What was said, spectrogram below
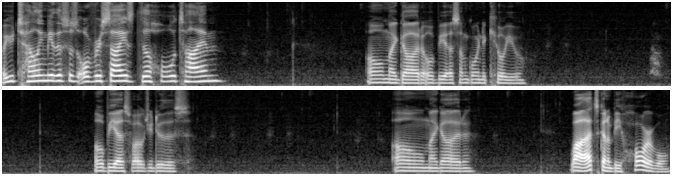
Are you telling me this was oversized the whole time? Oh my god, OBS, I'm going to kill you. OBS, why would you do this? Oh my god. Wow, that's gonna be horrible.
